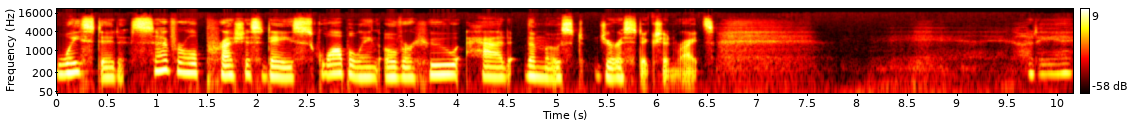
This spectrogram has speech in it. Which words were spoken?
wasted several precious days squabbling over who had the most jurisdiction rights. God, you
